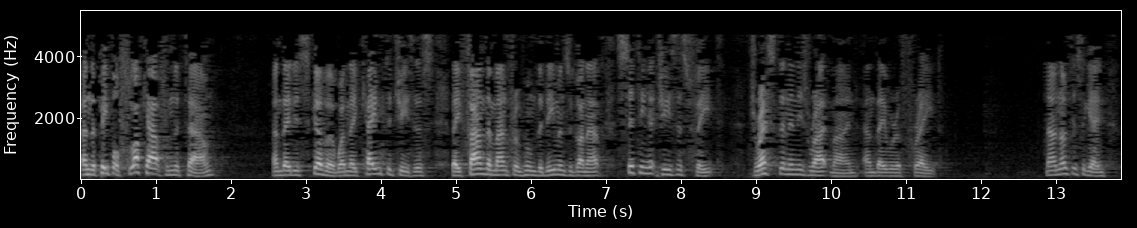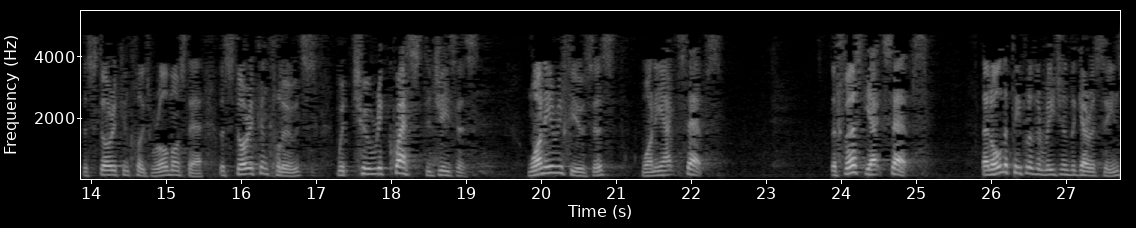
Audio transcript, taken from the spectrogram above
and the people flock out from the town. And they discover when they came to Jesus, they found the man from whom the demons had gone out sitting at Jesus' feet, dressed and in his right mind, and they were afraid. Now, notice again, the story concludes. We're almost there. The story concludes with two requests to Jesus. One he refuses, one he accepts. The first he accepts. Then all the people of the region of the Gerasenes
